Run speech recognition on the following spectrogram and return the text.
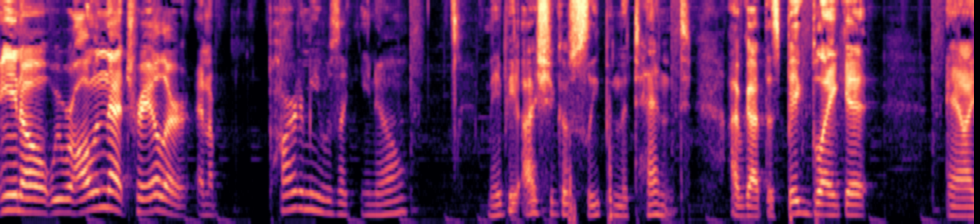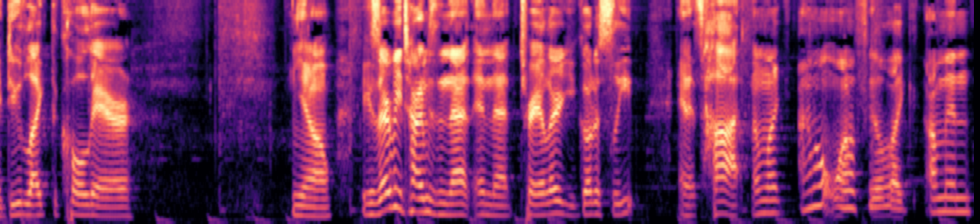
you know, we were all in that trailer, and a part of me was like, you know, maybe I should go sleep in the tent. I've got this big blanket, and I do like the cold air you know, because there'll be times in that in that trailer you go to sleep and it's hot. I'm like, I don't want to feel like I'm in,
